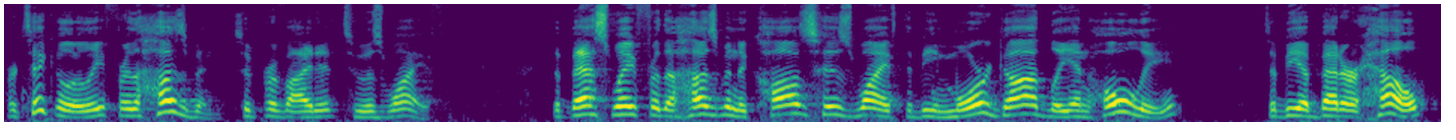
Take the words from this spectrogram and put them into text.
particularly for the husband to provide it to his wife. The best way for the husband to cause his wife to be more godly and holy, to be a better help,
